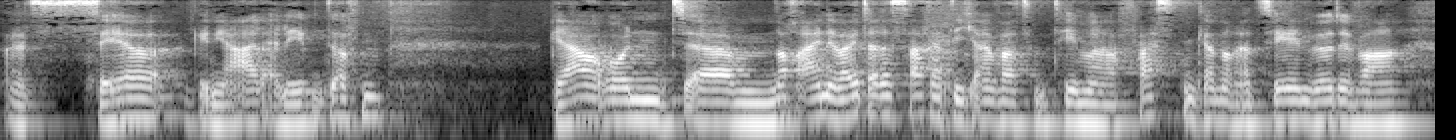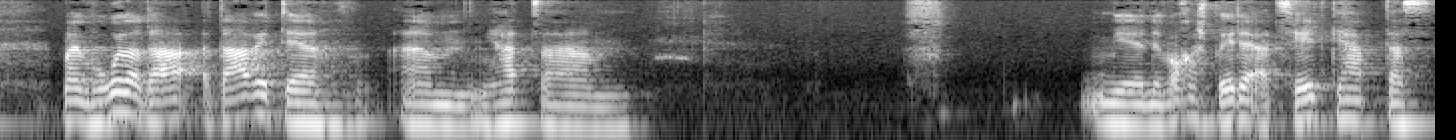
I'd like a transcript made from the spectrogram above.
als sehr genial erleben dürfen. Ja, und ähm, noch eine weitere Sache, die ich einfach zum Thema Fasten gerne noch erzählen würde, war mein Bruder da David, der ähm, hat ähm, mir eine Woche später erzählt gehabt, dass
